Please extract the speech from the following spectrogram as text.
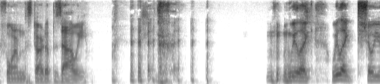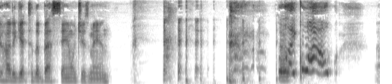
formed the startup Zowie. we like we like show you how to get to the best sandwiches, man. like wow. I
